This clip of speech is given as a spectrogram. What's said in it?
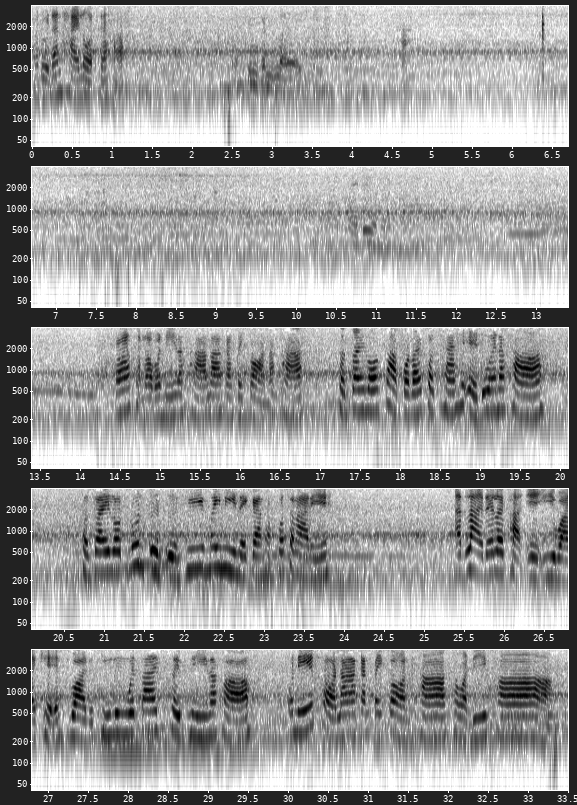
มาดูด้านท้ายรถนะคะมาดูกันเลยค่ะ ท้ายเดิมนะคะ ก็สำหรับวันนี้นะคะ ลากันไปก่อนนะคะ สนใจรถฝากกดไลค์กดแชร์ให้เอด้วยนะคะ สนใจรถรุ่นอื่น ๆ ที่ไม่มีในการทำโฆษณานี้แอดไลน์ได้เลยค่ะ A E Y K S Y เดี๋ยวทิ้งลิงก์ไว้ใต้คลิปนี้นะคะ วันนี้ขอลากันไปก่อนค่ะ สวัสดีค่ะ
